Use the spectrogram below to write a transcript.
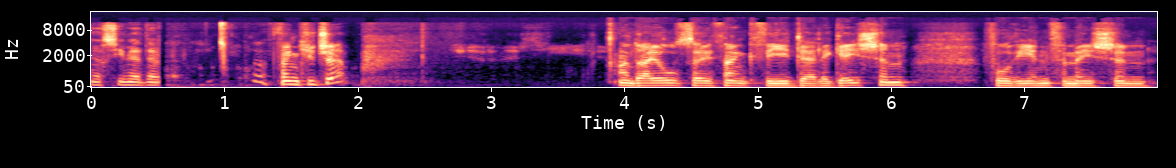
Merci, Madame. Thank you, Chair. And I also thank the delegation for the information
